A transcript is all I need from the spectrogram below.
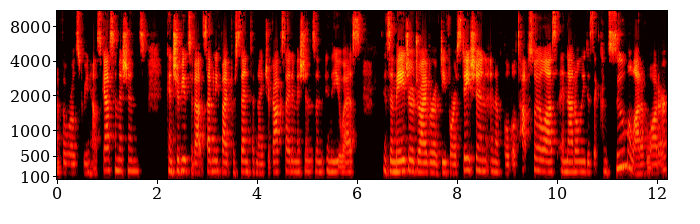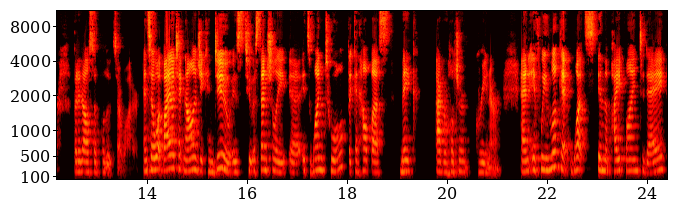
of the world's greenhouse gas emissions, contributes about 75% of nitric oxide emissions in, in the US. It's a major driver of deforestation and of global topsoil loss. And not only does it consume a lot of water, but it also pollutes our water. And so, what biotechnology can do is to essentially, uh, it's one tool that can help us make agriculture greener. And if we look at what's in the pipeline today,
